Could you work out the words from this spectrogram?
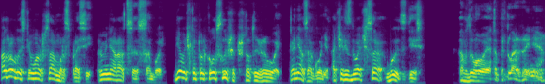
Подробности можешь сам расспросить. У меня рация с собой. Девочка только услышит, что ты живой. Коня загонит, а через два часа будет здесь. Обдумывая это предложение,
